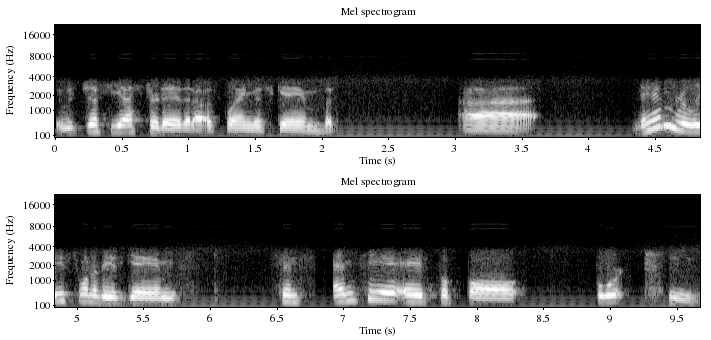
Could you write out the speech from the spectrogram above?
it was just yesterday that I was playing this game, but uh, they haven't released one of these games since NCAA football 14.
